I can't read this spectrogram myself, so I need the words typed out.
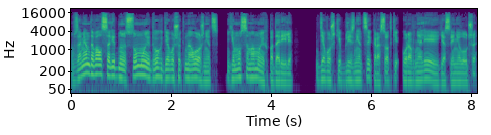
Взамен давал солидную сумму и двух девушек-наложниц, ему самому их подарили. Девушки-близнецы, красотки уровня Леи, если не лучше.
